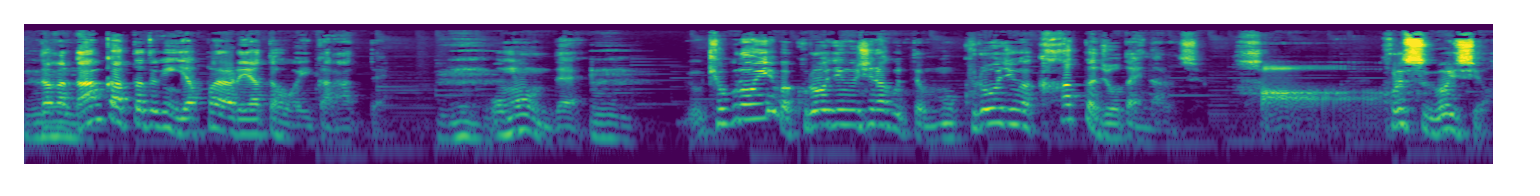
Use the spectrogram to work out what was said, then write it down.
だから何かあった時にやっぱりあれやった方がいいかなって思うんで、極論言えばクロージングしなくてももうクロージングがかかった状態になるんですよ。はあ。これすごいですよ。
